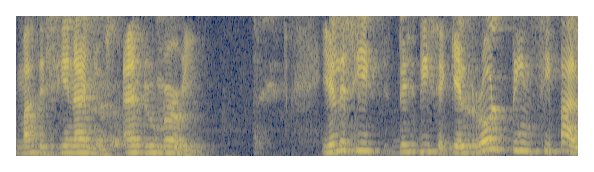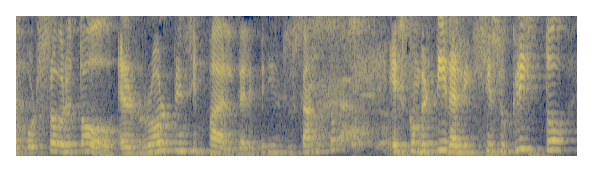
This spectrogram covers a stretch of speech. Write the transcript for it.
más de 100 años, Andrew Murray. Y él dice que el rol principal, por sobre todo, el rol principal del Espíritu Santo es convertir al Jesucristo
